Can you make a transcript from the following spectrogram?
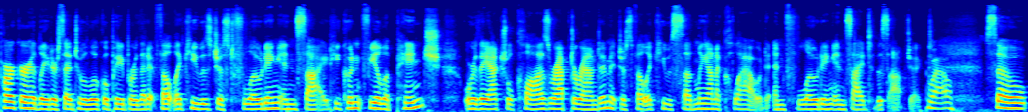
Parker had later said to a local paper that it felt like he was just floating inside. He couldn't feel a pinch or the actual claws wrapped around him. It just felt like he was suddenly on a cloud and floating inside to this object. Wow. So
